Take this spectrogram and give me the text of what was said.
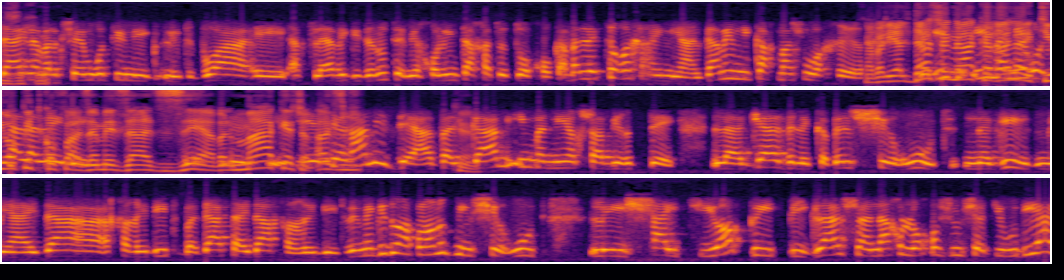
עדיין. אבל כשהם רוצים לתבוע אה, אפליה וגזענות, הם יכולים תחת אותו חוק. אבל לצורך העניין, גם אם ניקח משהו אחר. אבל ילדה אם קרא לה אתיופית קופה, ללדת- זה מזעזע, אבל מה הקשר? אז- יתרה מזה, אבל כן. גם אם אני עכשיו ארצה להגיע ולקבל שירות, נגיד, מהעדה החרדית, בדת העדה החרדית, והם יגידו, אנחנו לא נותנים שירות לאישה אתיופית בגלל שאנחנו לא חושבים שאת יהודייה,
